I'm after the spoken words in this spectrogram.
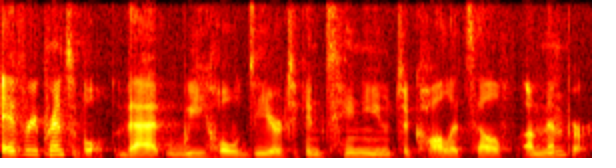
every principle that we hold dear to continue to call itself a member.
